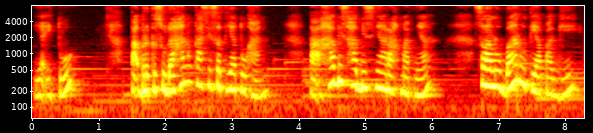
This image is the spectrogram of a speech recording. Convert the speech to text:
yaitu tak berkesudahan kasih setia Tuhan, tak habis-habisnya rahmatnya, selalu baru tiap pagi,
